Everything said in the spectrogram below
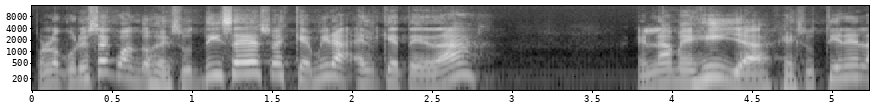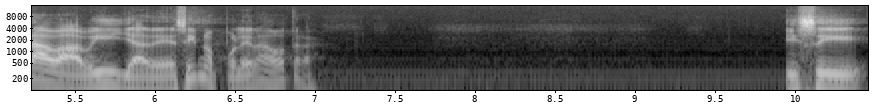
Por lo curioso es cuando Jesús dice eso es que, mira, el que te da en la mejilla, Jesús tiene la babilla de decirnos, ponle la otra. Y si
